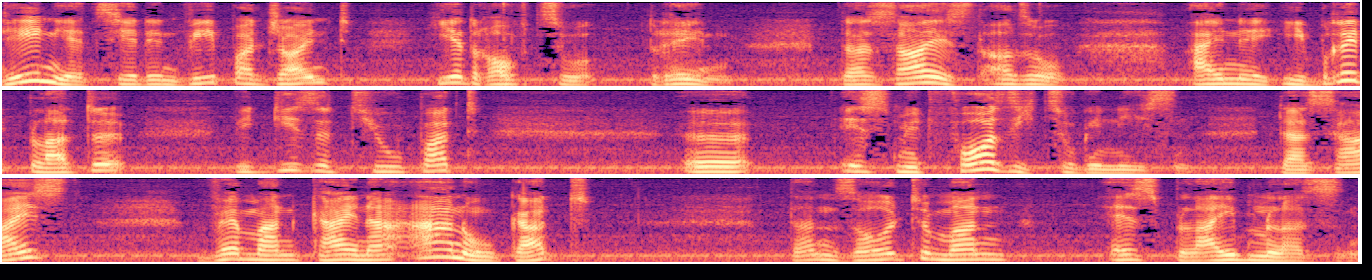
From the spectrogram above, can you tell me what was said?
den jetzt hier, den Weber Joint, hier drauf zu drehen. Das heißt also, eine Hybridplatte, wie diese Tube hat, äh, ist mit Vorsicht zu genießen. Das heißt, wenn man keine Ahnung hat, dann sollte man es bleiben lassen.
